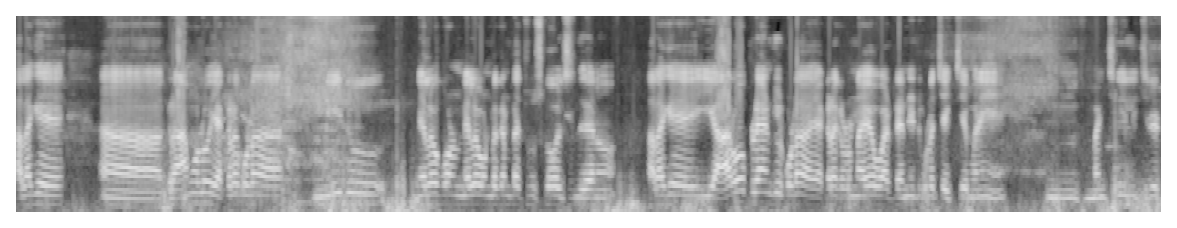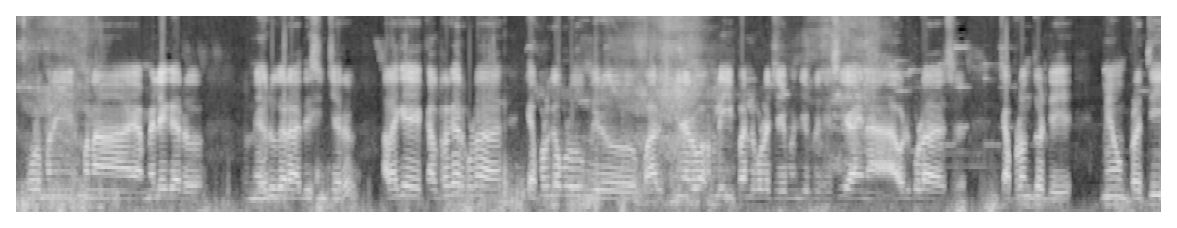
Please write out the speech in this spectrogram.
అలాగే గ్రామంలో ఎక్కడ కూడా నీరు నిలవ నిలవ ఉండకుండా చూసుకోవాల్సిందిగాను అలాగే ఈ ఆర్ఓ ప్లాంట్లు కూడా ఎక్కడెక్కడ ఉన్నాయో వాటన్నిటి కూడా చెక్ చేయమని మంచినీళ్ళు ఇచ్చేటట్టు చూడమని మన ఎమ్మెల్యే గారు నెహ్రూ గారు ఆదేశించారు. అలాగే కలెక్టర్ గారు కూడా ఎప్పటికప్పుడు మీరు పారిశుద్ధ్య నిర్వహణలో ఈ పనులు కూడా చేయమని చెప్పేసి ఆయన ఆవిడ కూడా చెప్పడంతో మేము ప్రతి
